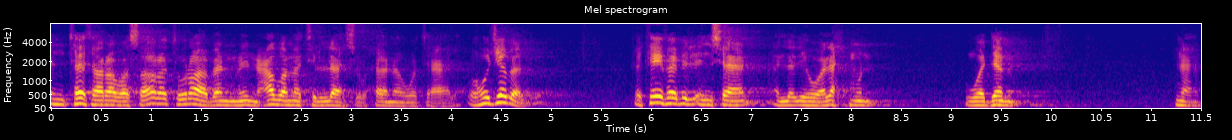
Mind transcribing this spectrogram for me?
انتثر وصار ترابا من عظمة الله سبحانه وتعالى وهو جبل. فكيف بالإنسان الذي هو لحم ودم؟ نعم.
